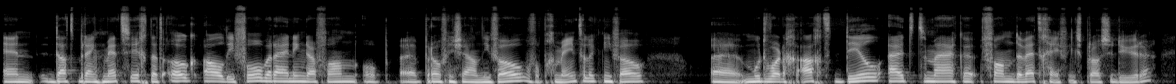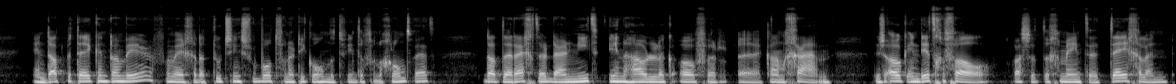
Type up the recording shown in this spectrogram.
En dat brengt met zich dat ook al die voorbereiding daarvan op uh, provinciaal niveau of op gemeentelijk niveau uh, moet worden geacht deel uit te maken van de wetgevingsprocedure. En dat betekent dan weer, vanwege dat toetsingsverbod van artikel 120 van de grondwet, dat de rechter daar niet inhoudelijk over uh, kan gaan. Dus ook in dit geval was het de gemeente Tegelen uh,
